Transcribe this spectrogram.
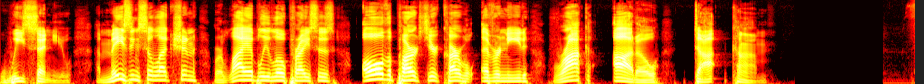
we sent you. Amazing selection, reliably low prices, all the parts your car will ever need. RockAuto.com.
